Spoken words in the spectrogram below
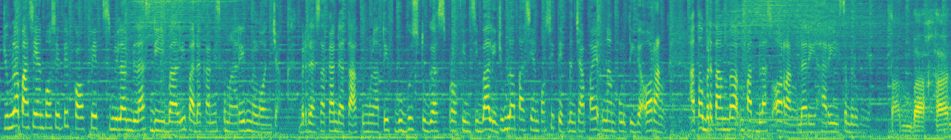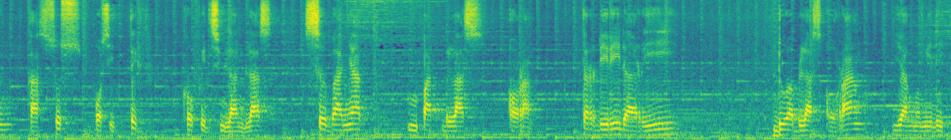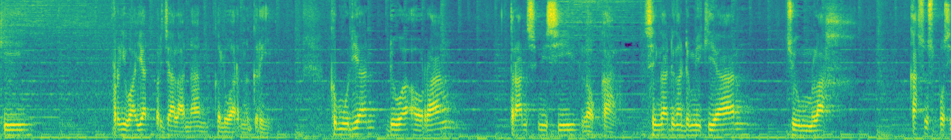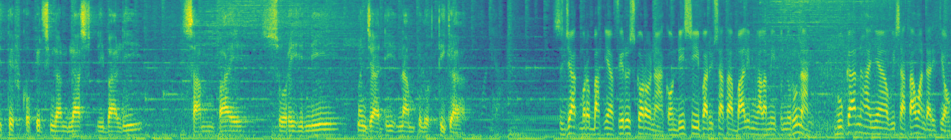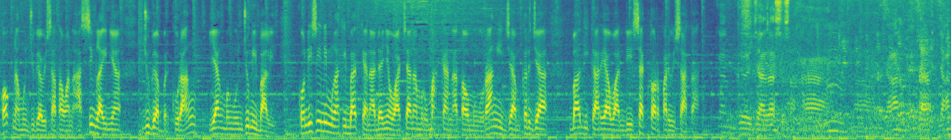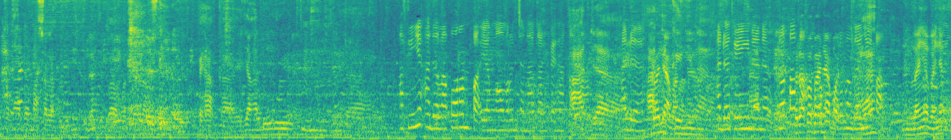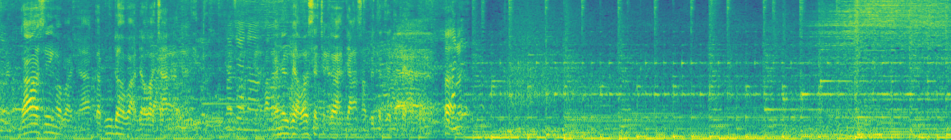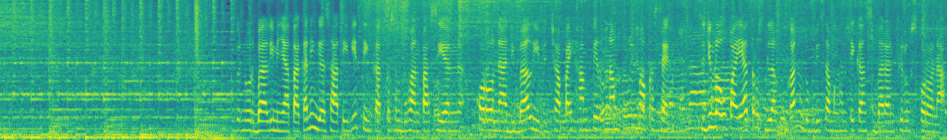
Jumlah pasien positif COVID-19 di Bali pada Kamis kemarin melonjak. Berdasarkan data akumulatif gugus tugas Provinsi Bali, jumlah pasien positif mencapai 63 orang atau bertambah 14 orang dari hari sebelumnya. Tambahan kasus positif COVID-19 sebanyak 14 orang. Terdiri dari 12 orang yang memiliki riwayat perjalanan ke luar negeri. Kemudian dua orang transmisi lokal. Sehingga dengan demikian jumlah kasus positif COVID-19 di Bali sampai sore ini menjadi 63 Sejak merebaknya virus corona, kondisi pariwisata Bali mengalami penurunan. Bukan hanya wisatawan dari Tiongkok, namun juga wisatawan asing lainnya juga berkurang yang mengunjungi Bali. Kondisi ini mengakibatkan adanya wacana merumahkan atau mengurangi jam kerja bagi karyawan di sektor pariwisata. Kan gejala sesaat. Nah, jangan jangan, jangan karena ada masalah begini tiba-tiba hotel langsung PHK. Ya, jangan dulu. Ya, Artinya ada laporan Pak yang mau merencanakan PHK? ada. Ada. Ada Banyak, Pak? keinginan. Ada keinginan berapa, Berapa Pak? banyak, Pak? Berapa banyak? Pak? Jumlahnya banyak. Enggak sih nggak banyak, tapi udah ada wacana begitu. Wacana. Makanya lebih awal saya cegah jangan sampai terjadi PHK. Pak, Ada- Gubernur Bali menyatakan hingga saat ini tingkat kesembuhan pasien corona di Bali mencapai hampir 65 persen. Sejumlah upaya terus dilakukan untuk bisa menghentikan sebaran virus corona.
